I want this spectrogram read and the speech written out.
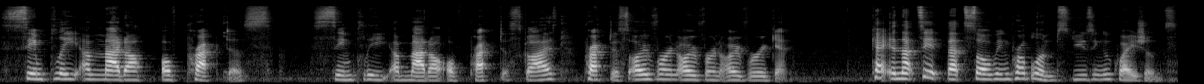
Simply a matter of practice. Simply a matter of practice, guys. Practice over and over and over again. Okay, and that's it. That's solving problems using equations.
